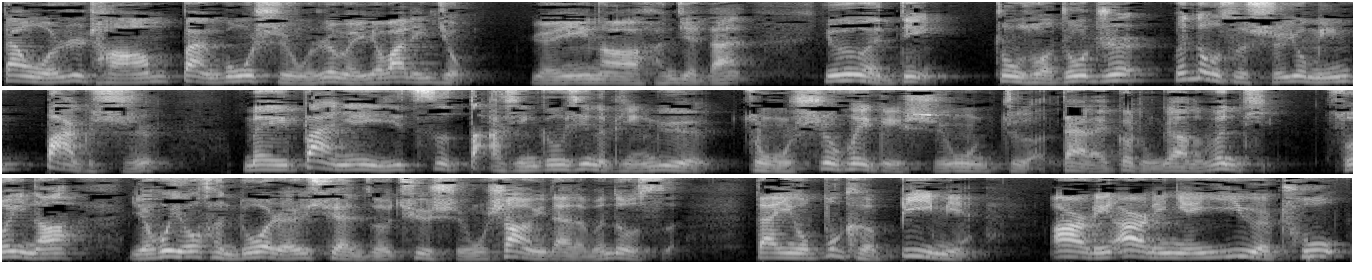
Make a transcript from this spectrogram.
但我日常办公使用认为幺八零九。原因呢很简单，因为稳定。众所周知，Windows 十又名 Bug 十，每半年一次大型更新的频率总是会给使用者带来各种各样的问题，所以呢，也会有很多人选择去使用上一代的 Windows，但又不可避免。二零二零年一月初，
